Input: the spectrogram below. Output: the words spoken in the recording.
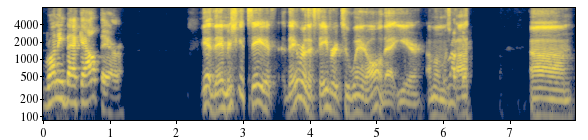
running back out there. Yeah, they Michigan State they were the favorite to win it all that year. I'm almost positive. Um,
